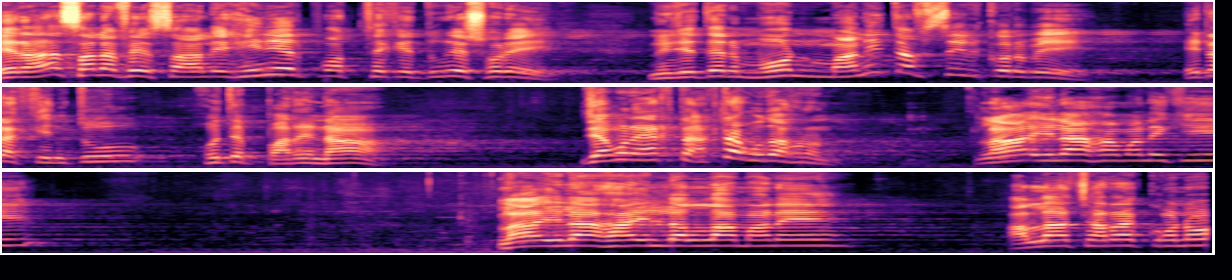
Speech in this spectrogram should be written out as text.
এরা সালাফে সালেহিনের পথ থেকে দূরে সরে নিজেদের মন মানি তফসিল করবে। এটা কিন্তু হতে পারে না। যেমন একটা একটা উদাহরণ। লা ইলাহা মানে কি? লা ইলাহা ইল্লাল্লাহ মানে আল্লাহ ছাড়া কোনো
